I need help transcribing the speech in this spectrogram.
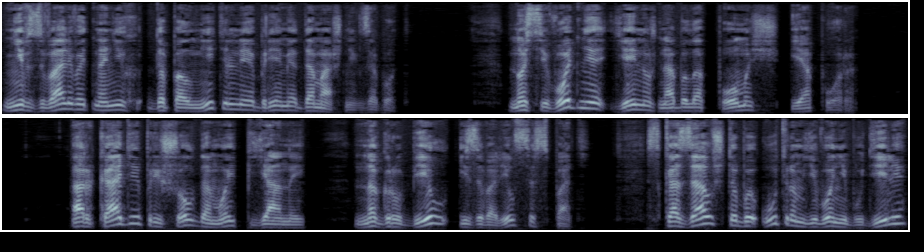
не взваливать на них дополнительное бремя домашних забот. Но сегодня ей нужна была помощь и опора. Аркадий пришел домой пьяный, нагрубил и завалился спать. Сказал, чтобы утром его не будили,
